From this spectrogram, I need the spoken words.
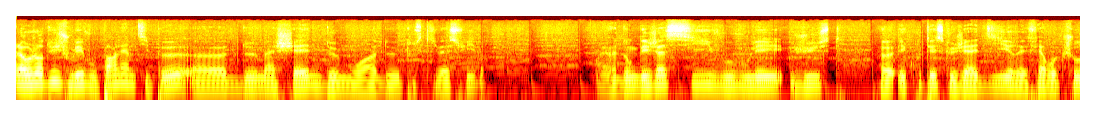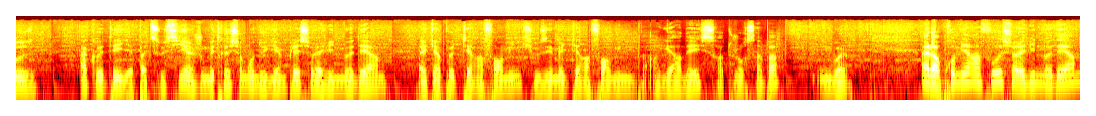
Alors aujourd'hui, je voulais vous parler un petit peu euh, de ma chaîne, de moi, de tout ce qui va suivre. Euh, donc déjà, si vous voulez juste euh, écouter ce que j'ai à dire et faire autre chose à côté, il n'y a pas de souci. Hein. je vous mettrai sûrement du gameplay sur la ville moderne avec un peu de terraforming. Si vous aimez le terraforming, bah, regardez, ce sera toujours sympa. Voilà. Alors, première info sur la ville moderne.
